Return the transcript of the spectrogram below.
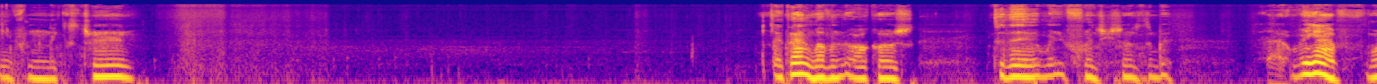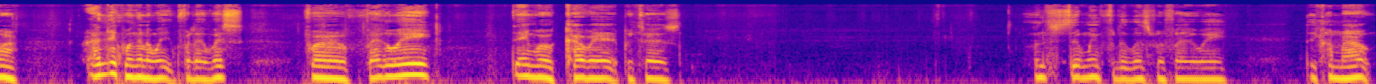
And from next turn. I thought I'm loving the oracles today with French or something, but uh, we have more. I think we're gonna wait for the West for February. Then we'll cover it because let's still wait for the West for February to come out.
